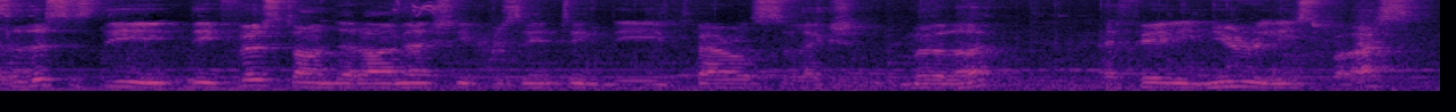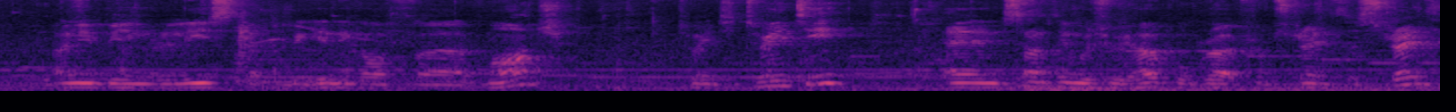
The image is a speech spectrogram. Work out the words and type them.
So this is the, the first time that I'm actually presenting the barrel selection Merlot, a fairly new release for us, only being released at the beginning of uh, March 2020, and something which we hope will grow from strength to strength.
